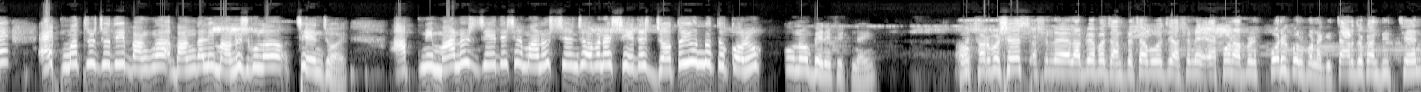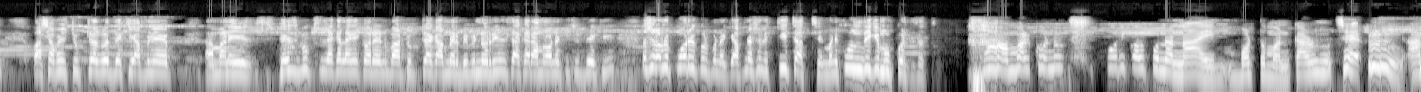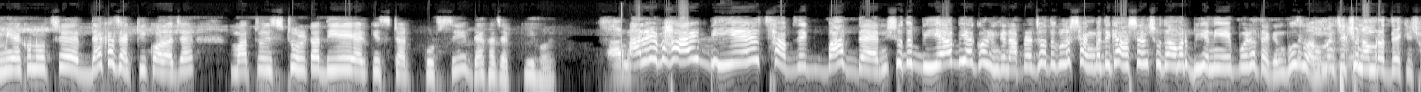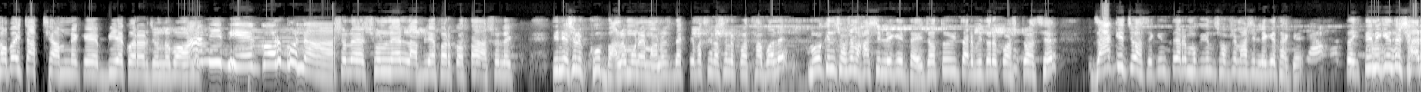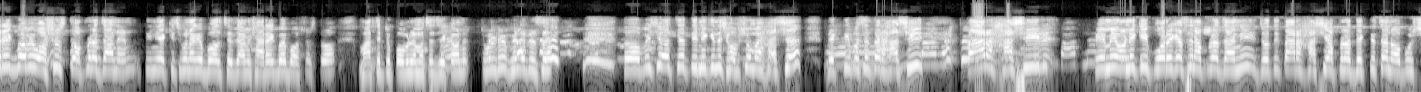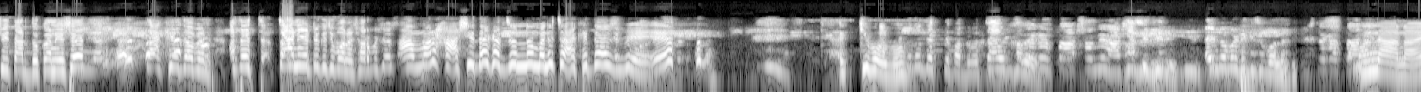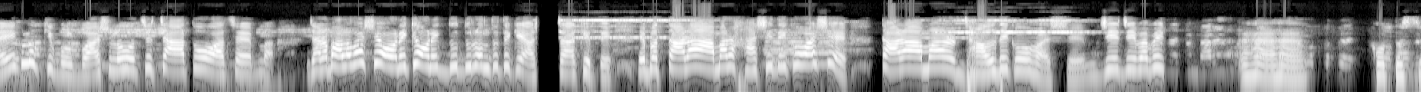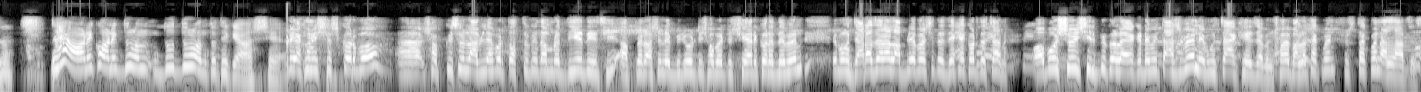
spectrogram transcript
একমাত্র যদি বাংলা, বাঙালি মানুষগুলো চেঞ্জ হয়। আপনি মানুষ, যে দেশের মানুষ চেঞ্জ হবে না সেই দেশ যতই উন্নত করুক, কোনো বেনিফিট নাই। সর্বশেষ, আসলে লাভলি আপা জানতে চাবো যে আসলে এখন আপনার পরিকল্পনা কি? চার দোকান দিচ্ছেন, পাশাপাশি টুকটাক দেখি আপনি মানে ফেসবুক লেখালেখি করেন বা টুকটাক আপনার বিভিন্ন রিলস আকারে আমরা অনেক কিছু দেখি। আসলে আপনার পরিকল্পনা কি? আপনি আসলে কি চাচ্ছেন? মানে কোন দিকে মুভ করতে চাচ্ছেন? আমার কোনো পরিকল্পনা নাই বর্তমান। কারণ হচ্ছে আমি এখন হচ্ছে দেখা যাক কি করা যায়। মাত্র স্টলটা দিয়ে আর কি স্টার্ট করছি দেখা যাক কি হয়। আরে ভাই বিয়ে সাবজেক্ট বাদ দেন শুধু বিয়া বিয়া করেন কেন? আপনারা যতগুলো সাংবাদিক আসেন শুধু আমার বিয়ে নিয়ে পড়ে থাকেন বুঝলাম কমেন্ট সেকশন আমরা দেখি সবাই চাচ্ছে আপনাকে বিয়ে করার জন্য বা আমি বিয়ে করব না। আসলে শুনলেন লাভলি আপার কথা আসলে তিনি আসলে খুব ভালো মনের মানুষ দেখতে পাচ্ছেন আসলে কথা বলে। মুখে কিন্তু সবসময় হাসি লেগেই থাকে যতই তার ভিতরে কষ্ট আছে যা কিছু আছে কিন্তু তার মুখে কিন্তু সবসময় হাসি লেগে থাকে। তিনি কিন্তু শারীরিকভাবে অসুস্থ আপনারা জানেন। তিনি কিছুক্ষণ আগে বলছে যে আমি শারীরিকভাবে অসুস্থ মাথায় একটু প্রবলেম আছে যে কারণে চুলটি ফেলে দিছে। তো বিষয় হচ্ছে তিনি কিন্তু সবসময় হাসে। দেখতে পাচ্ছেন তার হাসি। তার হাসির প্রেমে অনেকেই পড়ে গেছেন আপনারা জানি। যদি তার হাসি আপনারা দেখতে চান অবশ্যই তার দোকানে এসে চা খেয়ে যাবেন। আচ্ছা চা- নিয়ে একটু কিছু বলেন সর্বশেষ। আমার হাসি দেখার জন্য মানে চা খেতে আসবে? কি বলব? না না এগুলো কি বলব? আসলে হচ্ছে চা তো আছে। যারা ভালোবাসে অনেকে অনেক দূর দূরান্ত থেকে আসে চা খেতে। এবার তারা আমার হাসি দেখেও আসে তারা আমার ঝাল দেখেও আসে। যে যেভাবে হ্যাঁ হ্যাঁ। করতেছে। হ্যাঁ অনেক অনেক দূর দূর দূরান্ত থেকে আসে। এখনই শেষ করব। আহ, সবকিছু লাভ আপার তথ্য কিন্তু আমরা দিয়ে দিয়েছি। আপনারা আসলে ভিডিওটি সবাই একটু শেয়ার করে দেবেন এবং যারা যারা লাভ আপার সাথে দেখা করতে চান অবশ্যই শিল্পীকলা একাডেমিতে আসবেন এবং চা খেয়ে যাবেন। সবাই ভালো থাকবেন সুস্থ থাকবেন আল্লাহ হাফেজ।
